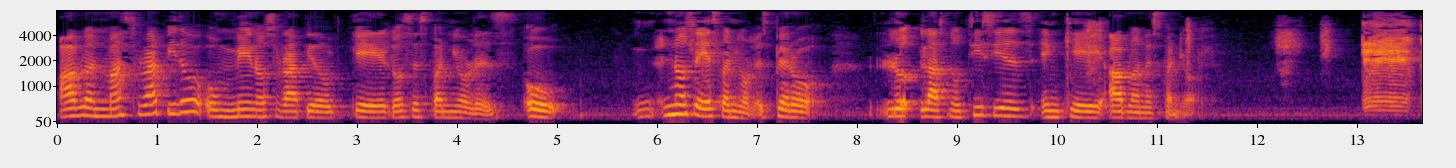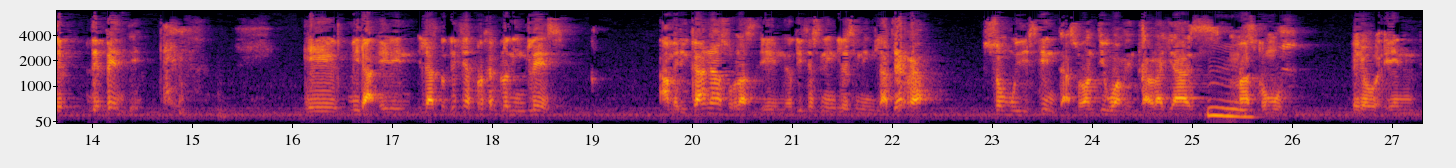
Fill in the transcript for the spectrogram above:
hablan más rápido o menos rápido que los españoles o no sé españoles, pero las noticias en que hablan español. Eh, depende. Eh, mira, las noticias, por ejemplo, en inglés americanas o las eh, noticias en inglés en Inglaterra son muy distintas, o antiguamente, ahora ya es mm. más común. Pero en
